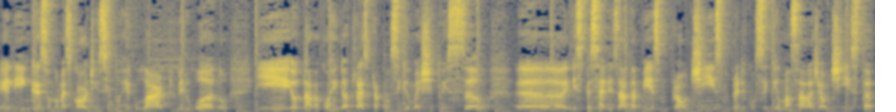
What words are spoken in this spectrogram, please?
ele ingressou numa escola de ensino regular, primeiro ano, e eu tava correndo atrás para conseguir uma instituição uh, especializada mesmo pro autismo, para ele conseguir uma sala de autista,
